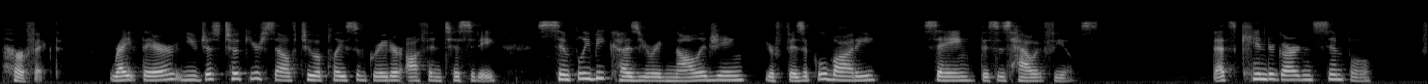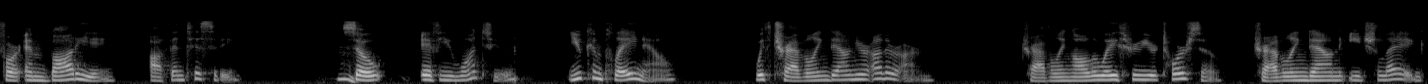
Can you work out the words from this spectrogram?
Perfect. Right there, you just took yourself to a place of greater authenticity simply because you're acknowledging your physical body, saying, This is how it feels. That's kindergarten simple for embodying authenticity. Hmm. So if you want to, you can play now with traveling down your other arm, traveling all the way through your torso, traveling down each leg.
